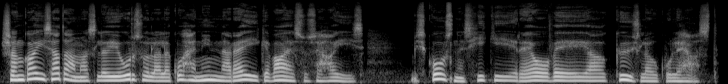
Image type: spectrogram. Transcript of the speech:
Shanghai sadamas lõi Ursulale kohe ninna räige vaesuse hais, mis koosnes higi, reovee ja küüslaugulehast.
